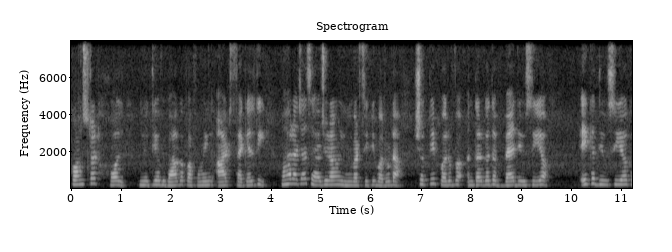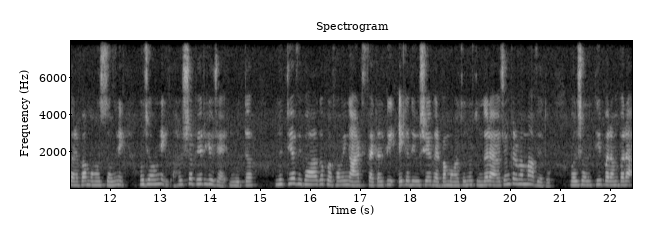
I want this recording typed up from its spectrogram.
કોન્સર્ટ હોલ, નૃત્ય વિભાગ performing arts faculty Maharaja Sayajirao university, Baroda, Shakti Parv અંતર્ગત બે દિવસીય, એક દિવસીય ગરબા મહોત્સવની ઉજવણી હર્ષભેર યોજાઈ. નૃત્ય નૃત્ય વિભાગ પરફોર્મિંગ આર્ટ્સ ફેકલ્ટી એક દિવસીય ગરબા મહોત્સવનું સુંદર આયોજન કરવામાં આવ્યું હતું. વર્ષોથી પરંપરા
